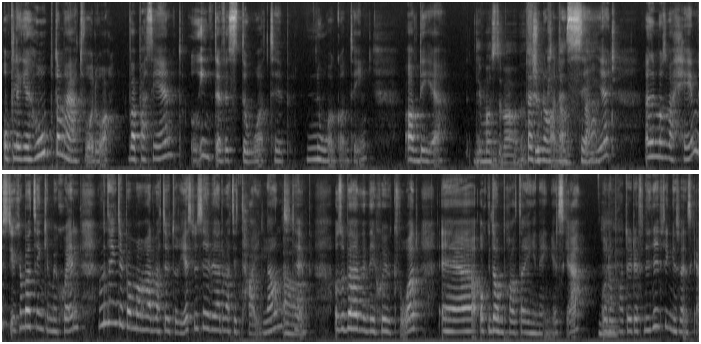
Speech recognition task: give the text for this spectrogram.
och lägga ihop de här två då, vara patient och inte förstå typ någonting av det det måste vara personalen säger. Alltså, det måste vara hemskt. Jag kan bara tänka mig själv. Men tänk typ om man hade varit ute och rest. Vi säger vi hade varit i Thailand Ja. typ. Och så behöver vi sjukvård. Eh, och de pratar ingen engelska. Och de Nej. pratar ju definitivt ingen svenska.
